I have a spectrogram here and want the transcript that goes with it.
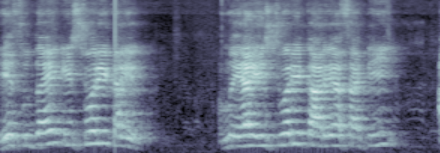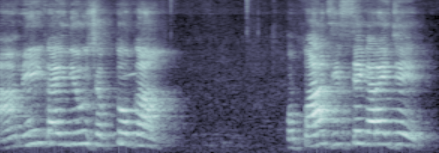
हे सुद्धा एक ईश्वरी कार्य. मग ह्या ईश्वरी कार्यासाठी आम्ही काही देऊ शकतो का? मग पाच हिस्से करायचे.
